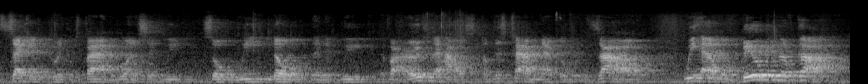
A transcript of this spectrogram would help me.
Second Corinthians 5 and 1 says we so we know that if we if our earthly house of this tabernacle were dissolved, we have a building of God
